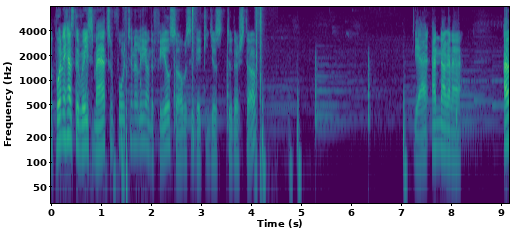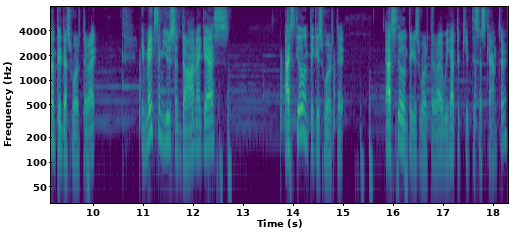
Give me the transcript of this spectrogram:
Opponent has the race mats, unfortunately, on the field, so obviously they can just do their stuff. Yeah, I'm not gonna... I don't think that's worth it, right? It makes him use a Don, I guess. I still don't think it's worth it. I still don't think it's worth it, right? We have to keep this as counter.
